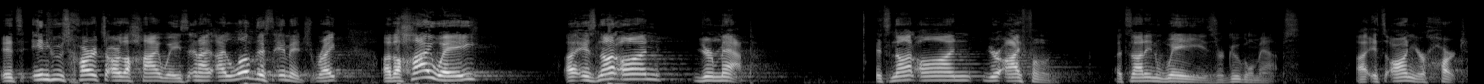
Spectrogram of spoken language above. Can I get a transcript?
it's in whose hearts are the highways. And I, I love this image, right? Uh, the highway uh, is not on your map, it's not on your iPhone, it's not in Waze or Google Maps. Uh, it's on your heart.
